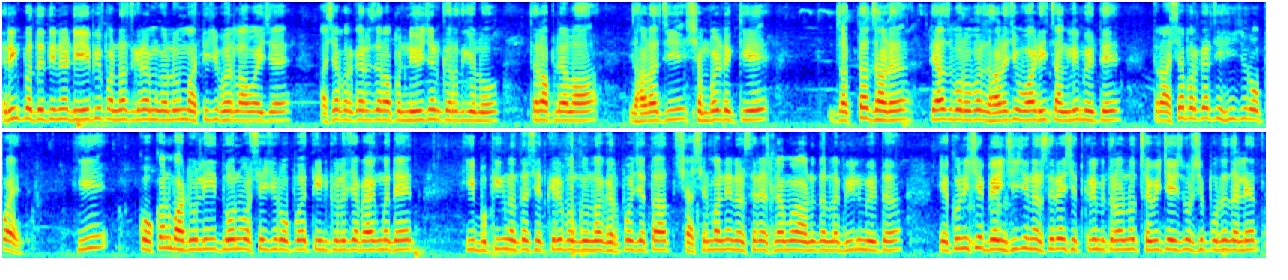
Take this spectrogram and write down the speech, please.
रिंग पद्धतीनं डी ए पी पन्नास ग्रॅम घालून मातीची भर लावायची आहे. अशा प्रकारे जर आपण नियोजन करत गेलो तर आपल्याला झाडाची शंभर टक्के जगतात झाडं त्याचबरोबर झाडाची वाढ ही चांगली मिळते. तर अशा प्रकारची ही जी रोपं आहेत ही कोकण भाडोली दोन वर्षाची रोपं तीन किलोच्या बॅगमध्ये आहेत. ही बुकिंगनंतर शेतकरी बंधूंना घरपोच येतात. शासनमान्य नर्सरी असल्यामुळे अनुदानला बिल मिळतं. एकोणीसशे ब्याऐंशीची नर्सरी आहे. शेतकरी मित्रांनो चव्वेचाळीस वर्षे पूर्ण झाली आहेत.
